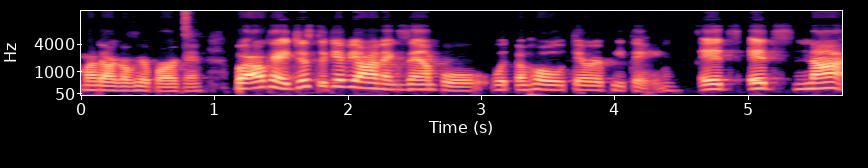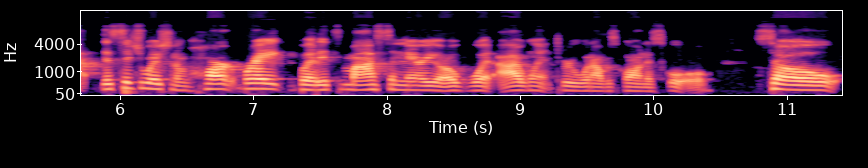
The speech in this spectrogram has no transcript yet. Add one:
My dog over here barking. But okay, just to give y'all an example with the whole therapy thing, it's it's not the situation of heartbreak, but it's my scenario of what I went through when I was going to school. So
